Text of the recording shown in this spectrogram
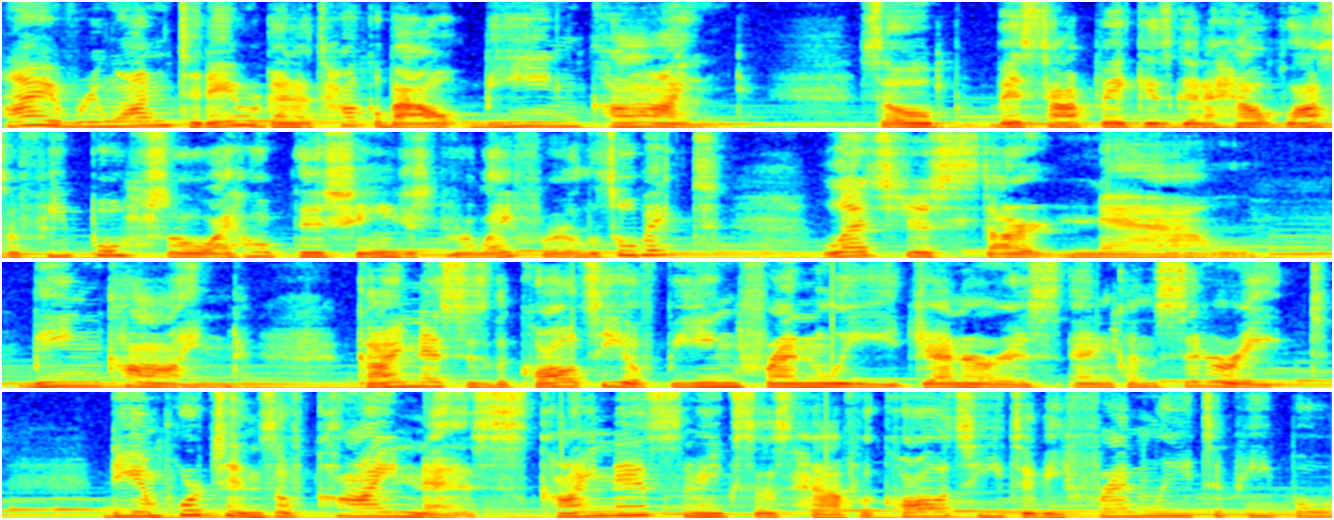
Hi everyone, today we're going to talk about being kind. So this topic is going to help lots of people, so I hope this changes your life for a little bit. Let's just start now. Being kind. Kindness is the quality of being friendly, generous, and considerate. The importance of kindness. Kindness makes us have the quality to be friendly to people,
